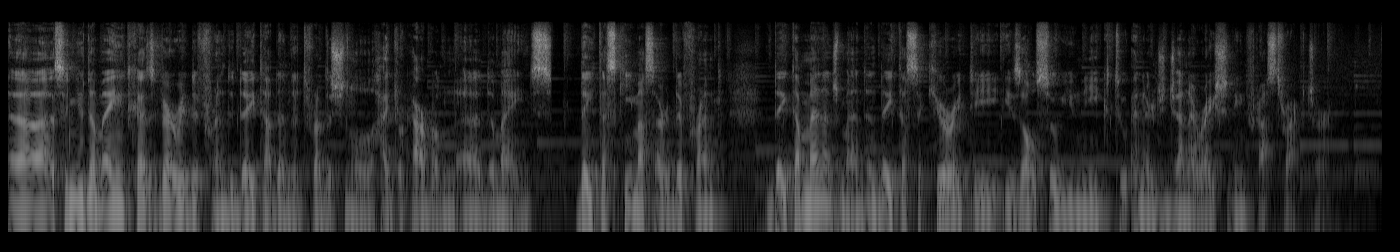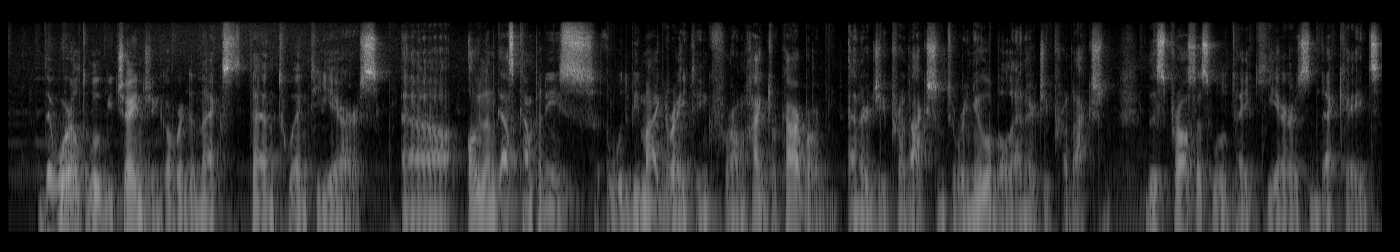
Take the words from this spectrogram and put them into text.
Uh, it's a new domain, it has very different data than the traditional hydrocarbon uh, domains. Data schemas are different. Data management and data security is also unique to energy generation infrastructure. The world will be changing over the next 10, 20 years. Uh, oil and gas companies would be migrating from hydrocarbon energy production to renewable energy production. This process will take years, decades,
